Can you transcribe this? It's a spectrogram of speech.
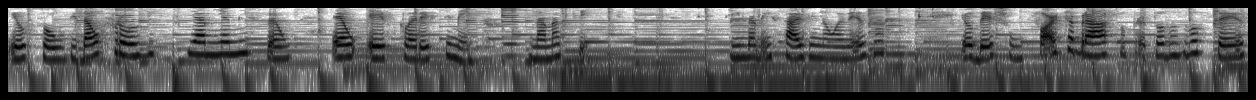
Eu sou Vidal Froze e a minha missão é o esclarecimento. Namastê. Linda mensagem, não é mesmo? Eu deixo um forte abraço para todos vocês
